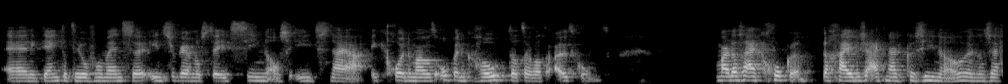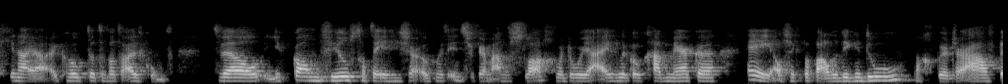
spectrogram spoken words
En ik denk dat heel veel mensen Instagram nog steeds zien als iets, nou ja, ik gooi er maar wat op en ik hoop dat er wat uitkomt. Maar dat is eigenlijk gokken. Dan ga je dus eigenlijk naar het casino en dan zeg je, nou ja, ik hoop dat er wat uitkomt. Terwijl je kan veel strategischer ook met Instagram aan de slag, waardoor je eigenlijk ook gaat merken, hé, hey, als ik bepaalde dingen doe, dan gebeurt er A of B.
